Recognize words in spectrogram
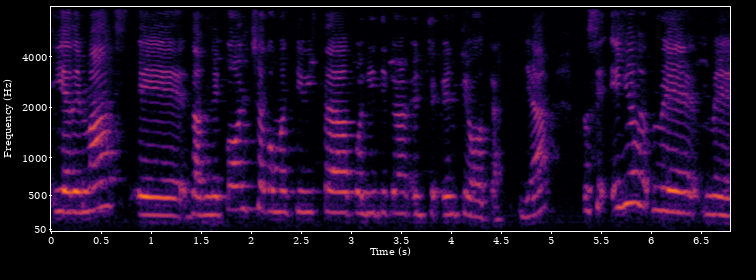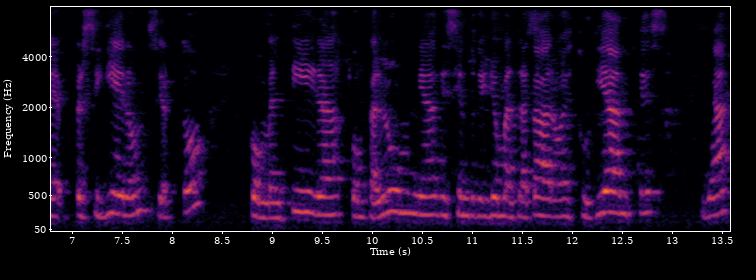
y además eh, Concha como activista política, entre, otras, ¿ya? Entonces, ellos me, me, persiguieron, ¿cierto? Con mentiras, con calumnias, diciendo que yo maltrataba a los estudiantes, ¿ya?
